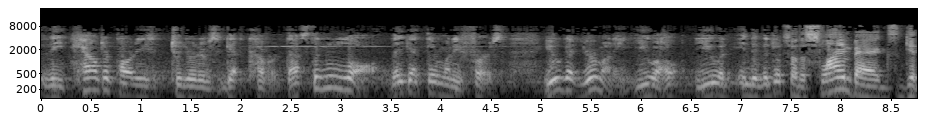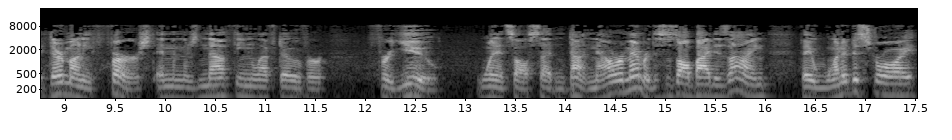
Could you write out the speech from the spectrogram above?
the counterparties to derivatives get covered. That's the new law. They get their money first. You get your money. You, you an individual. So the slime bags get their money first, and then there's nothing left over for you when it's all said and done. Now remember, this is all by design. They want to destroy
